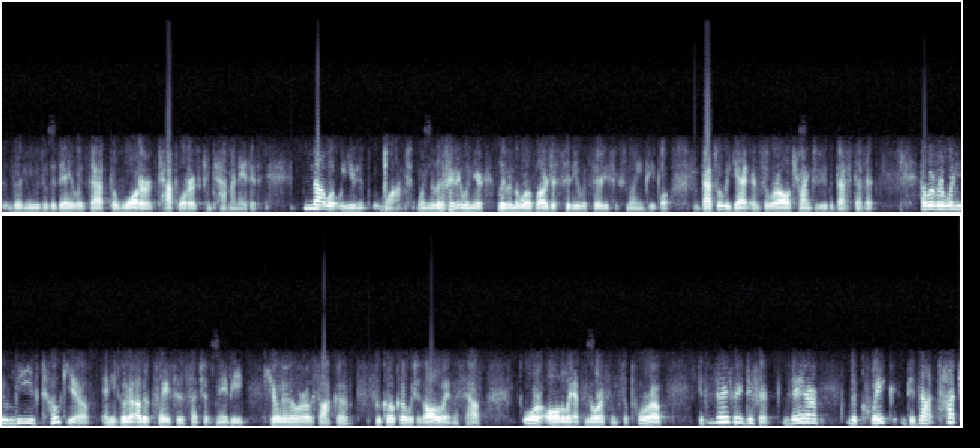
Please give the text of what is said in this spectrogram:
the news of the day was that the water, tap water, is contaminated not what you want when you live in, when you live in the world's largest city with 36 million people. That's what we get, and so we're all trying to do the best of it. However, when you leave Tokyo and you go to other places such as maybe Kyoto or Osaka, Fukuoka, which is all the way in the south, or all the way up north in Sapporo, it's very, very different. There, the quake did not touch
